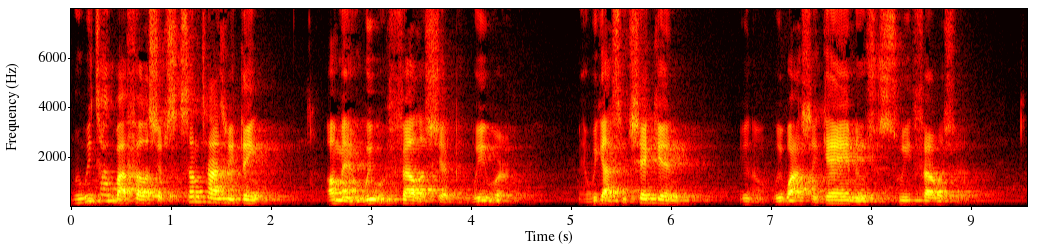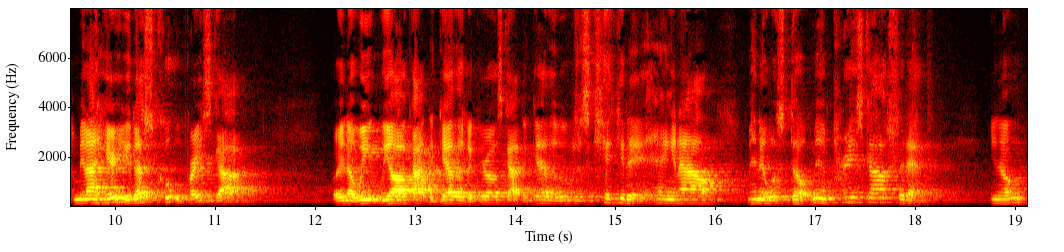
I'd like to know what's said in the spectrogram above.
when we talk about fellowships, sometimes we think, oh man, we were fellowshipping. We were, man, we got some chicken, you know, we watched a game, it was a sweet fellowship. I mean, I hear you, that's cool, praise God. Or, you know, we, we all got together, the girls got together, we were just kicking it and hanging out. Man, it was dope. Man, praise God for that. You know?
